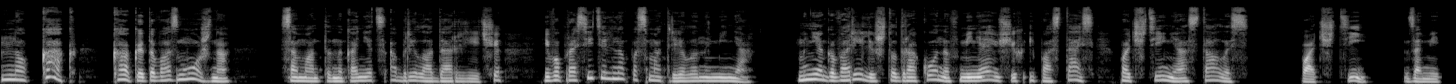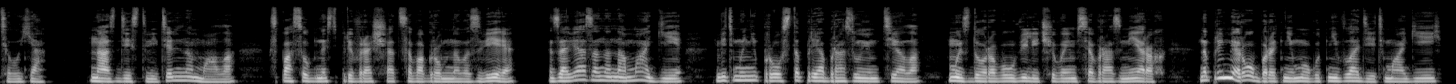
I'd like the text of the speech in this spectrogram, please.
«Но как? Как это возможно?» Саманта, наконец, обрела дар речи и вопросительно посмотрела на меня. «Мне говорили, что драконов, меняющих ипостась, почти не осталось». «Почти», — заметил я. «Нас действительно мало, Способность превращаться в огромного зверя завязана на магии, ведь мы не просто преобразуем тело, мы здорово увеличиваемся в размерах. Например, оборотни могут не владеть магией,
